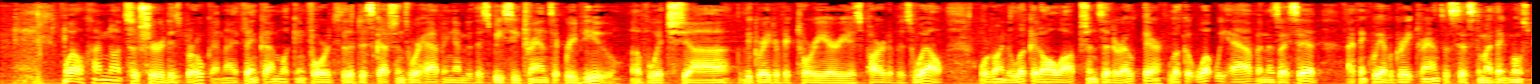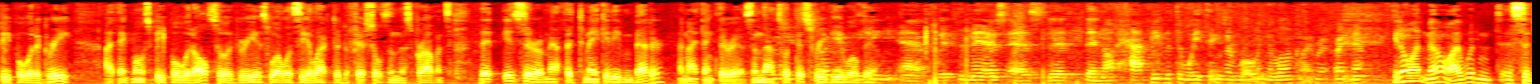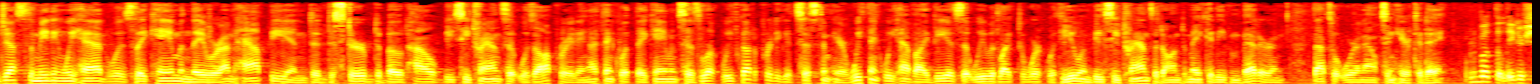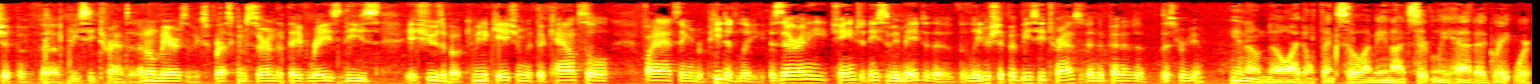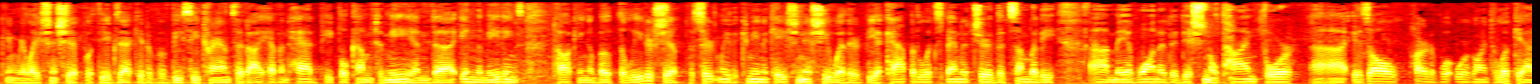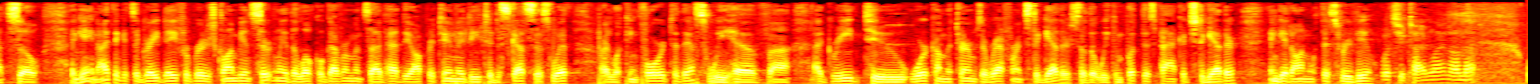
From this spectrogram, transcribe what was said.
Well, I'm not so sure it is broken. I think I'm looking forward to the discussions we're having under this BC Transit review, of which uh, the Greater Victoria area is part of as well. We're going to look at all options that are out there, look at what we have, and as I said, I think we have a great transit system. I think most people would agree. I think most people would also agree, as well as the elected officials in this province, that is there a method to make it even better? And I think there is, and that's what this review will do. Uh, with the mayors as they're not happy with the way things are rolling along right now? You know what? No, I wouldn't suggest the meeting we had was they came and they were unhappy and uh, disturbed about how BC Transit was operating. I think what they came and says, look, we've got a pretty good system here. We think we have ideas that we would like to work with you and BC Transit on to make it even better, and that's what we're announcing here today. What about the leadership of uh, BC Transit? I know mayors have expressed concern that they've raised these issues about communication with their council financing repeatedly. Is there any change that needs to be made to the, the leadership of BC Transit independent of this review? You know, no, I don't think so. I mean, I've certainly had a great working relationship with the executive of BC Transit. I haven't had people come to me and uh, in the meetings talking about the leadership. Certainly the communication issue, whether it be a capital expenditure that somebody uh, may have wanted additional time for, uh, is all part of what we're going to look at. So again, I think it's a great day for British Columbians. Certainly the local governments I've had the opportunity to discuss this with with are looking forward to this. We have uh, agreed to work on the terms of reference together so that we can put this package together and get on with this review. What's your timeline on that?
